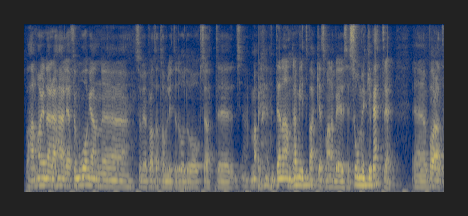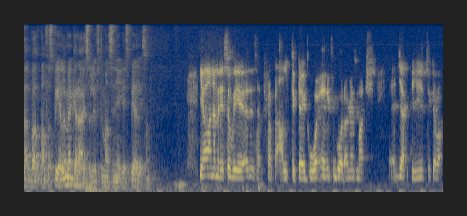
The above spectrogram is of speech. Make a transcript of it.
Och han har ju den där härliga förmågan eh, som vi har pratat om lite då och då också. Att eh, den andra mittbacken som han har blivit sig så mycket bättre. Eh, bara, att, bara att man får spela med Garay så lyfter man sin eget spel liksom. Ja, nej, men det såg vi framför allt tyckte jag igår, liksom gårdagens match. Jack B tycker jag var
